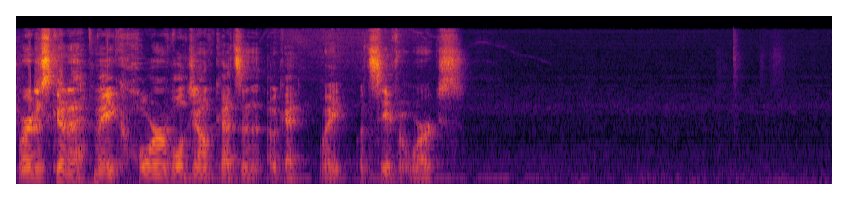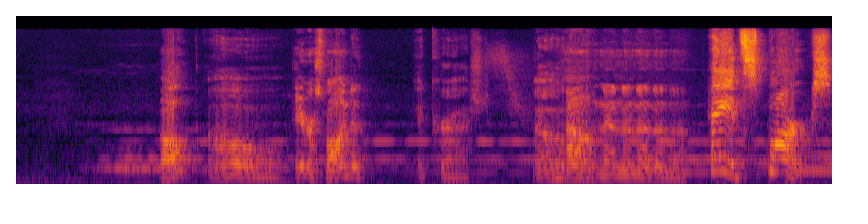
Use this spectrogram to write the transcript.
We're just gonna make horrible jump cuts and okay, wait, let's see if it works. Oh, oh, it responded. it crashed. Oh. No, okay. no, no, no, no, no. Hey, it sparks.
